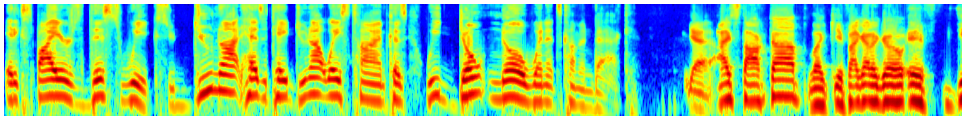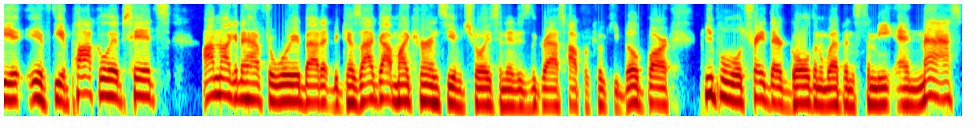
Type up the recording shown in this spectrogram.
it expires this week. So do not hesitate. Do not waste time because we don't know when it's coming back yeah, I stocked up. Like if I got to go, if the if the apocalypse hits, I'm not going to have to worry about it because I've got my currency of choice, and it is the grasshopper cookie built bar. People will trade their golden weapons to me en masse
